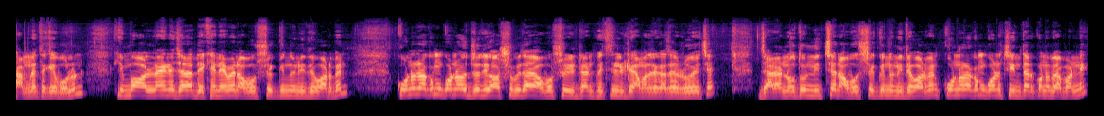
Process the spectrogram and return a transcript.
সামনে থেকে বলুন কিংবা অনলাইনে যারা দেখে নেবেন অবশ্যই কিন্তু নিতে পারবেন। কোনো রকম কোনো যদি অসুবিধা হয় অবশ্যই রিটার্ন ফেসিলিটি আমাদের কাছে রয়েছে। যারা নতুন নিচ্ছেন অবশ্যই কিন্তু নিতে পারবেন। কোনো রকম কোনো চিন্তার কোনো ব্যাপার নেই।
